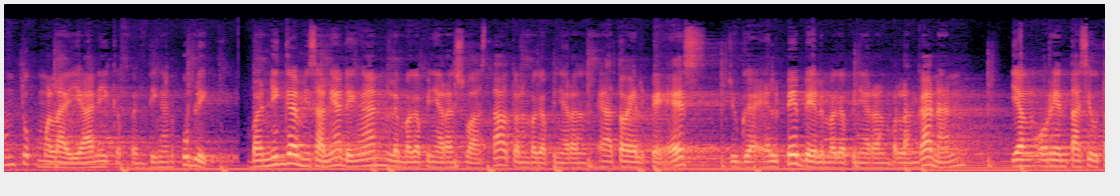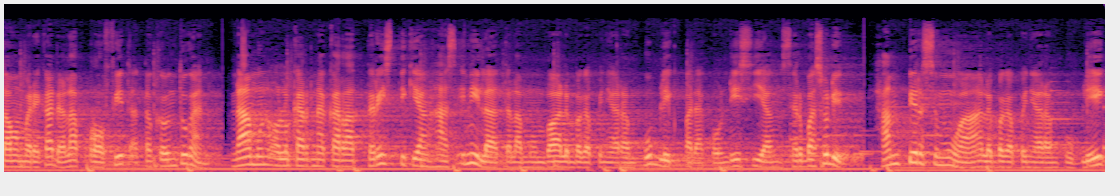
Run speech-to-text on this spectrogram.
untuk melayani kepentingan publik. Bandingkan misalnya dengan lembaga penyiaran swasta atau lembaga penyiaran eh, atau LPS juga LPB lembaga penyiaran berlangganan yang orientasi utama mereka adalah profit atau keuntungan. Namun oleh karena karakteristik yang khas inilah telah membawa lembaga penyiaran publik pada kondisi yang serba sulit. Hampir semua lembaga penyiaran publik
